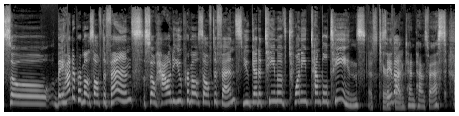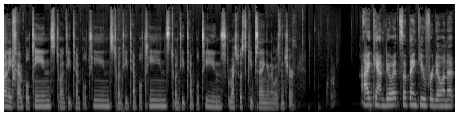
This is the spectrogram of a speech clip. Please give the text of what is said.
So they had to promote self defense. So, how do you promote self defense? You get a team of 20 temple teens. That's terrifying Say that 10 times fast. 20 temple teens, 20 temple teens, 20 temple teens, 20 temple teens. Am I supposed to keep saying it? I wasn't sure. I can't do it. So, thank you for doing it.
